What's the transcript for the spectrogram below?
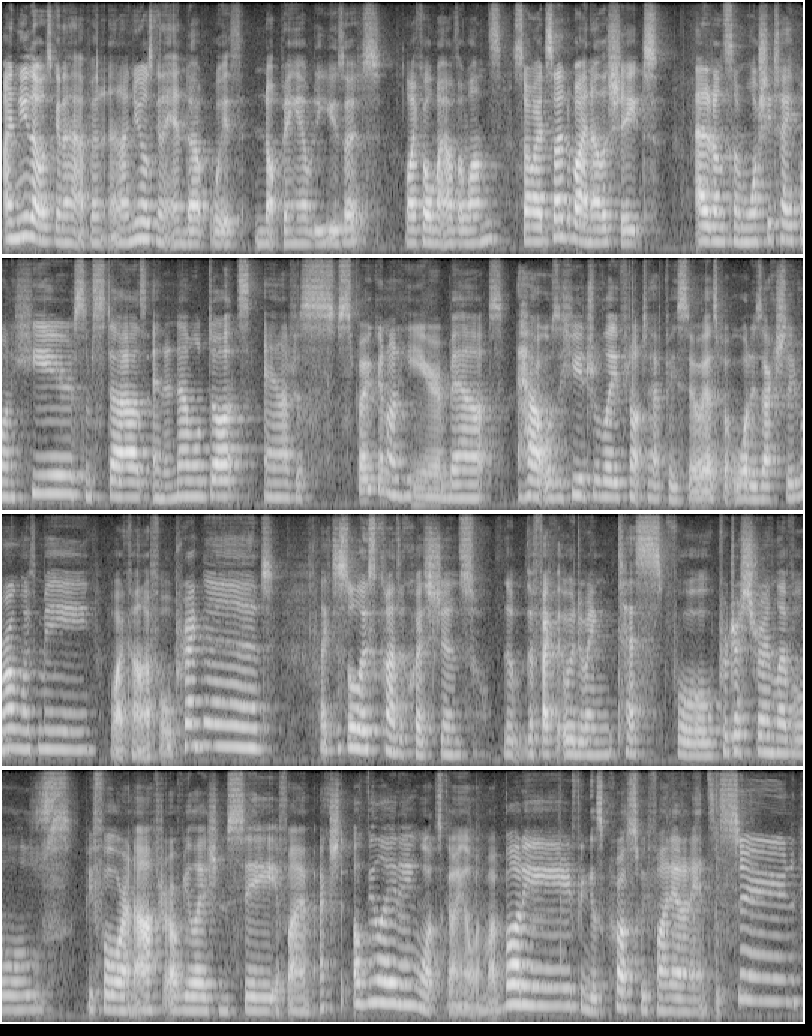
I knew that was going to happen and I knew I was going to end up with not being able to use it like all my other ones. So I decided to buy another sheet, added on some washi tape on here, some stars and enamel dots, and I've just spoken on here about how it was a huge relief not to have PCOS, but what is actually wrong with me? Why can't I fall pregnant? Like just all those kinds of questions. The, the fact that we're doing tests for progesterone levels, before and after ovulation, see if I'm actually ovulating, what's going on with my body. Fingers crossed we find out an answer soon.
